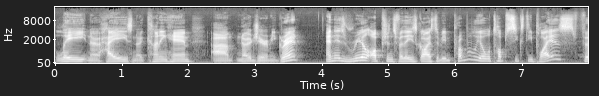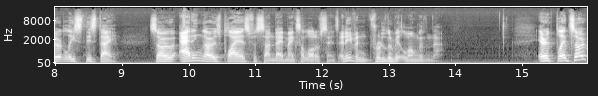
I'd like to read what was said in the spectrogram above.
Lee, no Hayes, no Cunningham, um, no Jerami Grant. And there's real options for these guys to be probably all top 60 players for at least this day. So adding those players for Sunday makes a lot of sense, and even for a little bit longer than that. Eric Bledsoe,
